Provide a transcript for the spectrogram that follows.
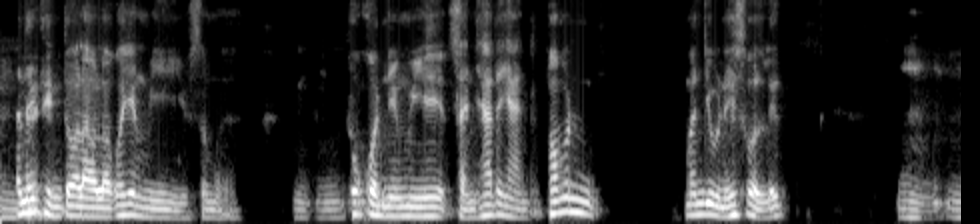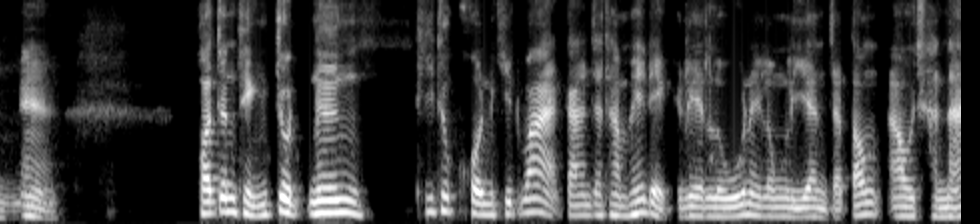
มถ้านึกถึงตัวเราเราก็ยังมีอยู่เสมออืมอืมทุกคนยังมีสัญชาตญาณเพราะมันมันอยู่ในส่วนลึกอืมอืมอ่าพอจนถึงจุดหนึ่งที่ทุกคนคิดว่าการจะทำให้เด็กเรียนรู้ในโรงเรียนจะต้องเอาชนะ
